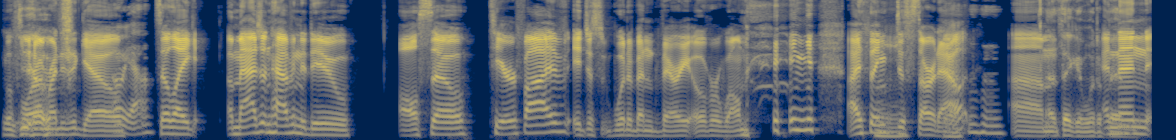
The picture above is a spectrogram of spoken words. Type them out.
before Yeah. I'm ready to go. oh yeah. So like imagine having to do also tier 5 it just would have been very overwhelming I think Mhm. to start Yeah. out Mhm, um I think it would have and been. then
